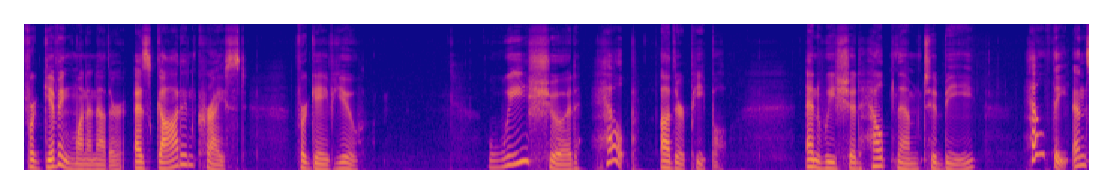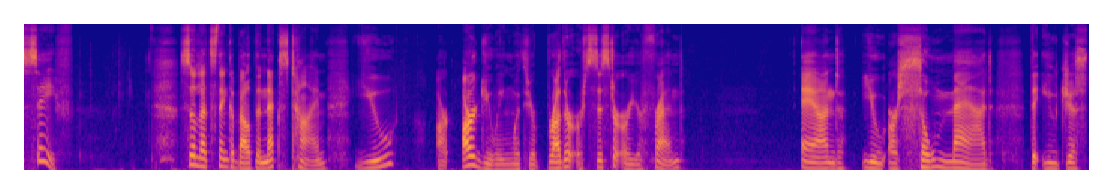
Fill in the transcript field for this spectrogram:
forgiving one another as God in Christ forgave you. We should help other people, and we should help them to be healthy and safe. So let's think about the next time you are arguing with your brother or sister or your friend, and you are so mad that you just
